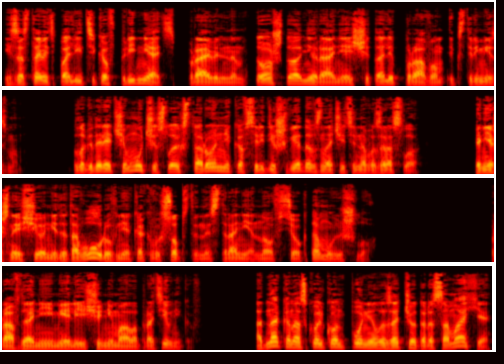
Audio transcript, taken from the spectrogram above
и заставить политиков принять правильным то, что они ранее считали правым экстремизмом. Благодаря чему число их сторонников среди шведов значительно возросло. Конечно, еще не до того уровня, как в их собственной стране, но все к тому и шло. Правда, они имели еще немало противников. Однако, насколько он понял из отчета Росомахи,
